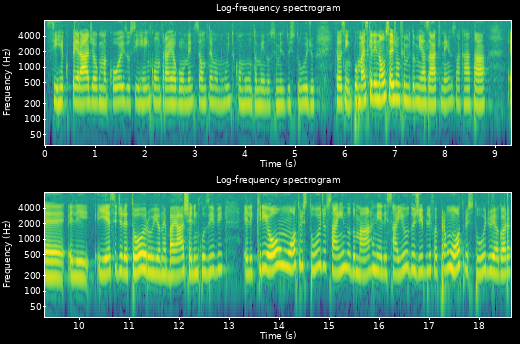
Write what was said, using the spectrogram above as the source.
se recuperar de alguma coisa ou se reencontrar em algum momento. Isso é um tema muito comum também nos filmes do estúdio. Então, assim, por mais que ele não seja um filme do Miyazaki nem do Takahata, é, ele e esse diretor, o Yonebayashi, ele inclusive ele criou um outro estúdio saindo do Marne, ele saiu do Ghibli, foi para um outro estúdio e agora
